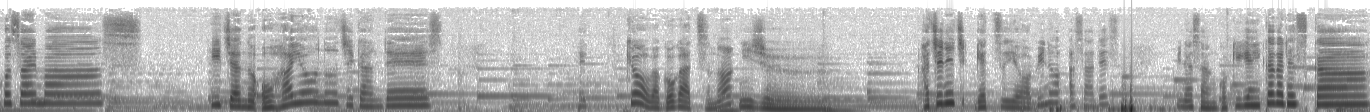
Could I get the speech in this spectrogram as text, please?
うございます。ひーちゃんのおはようの時間です。え今日は5月の28日月曜日の朝です。皆さんご機嫌いかがですか？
